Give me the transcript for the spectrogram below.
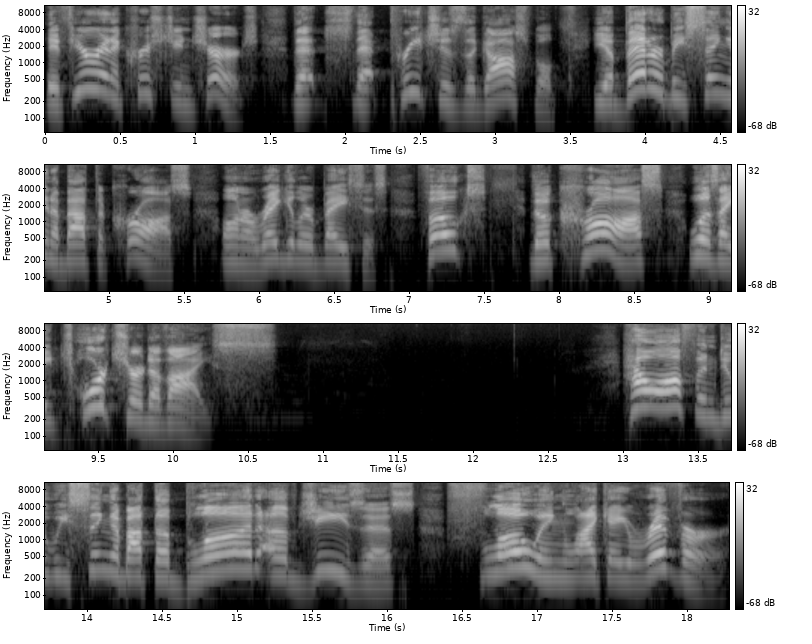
If you're in a Christian church that, that preaches the gospel, you better be singing about the cross on a regular basis. Folks, the cross was a torture device. How often do we sing about the blood of Jesus flowing like a river,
